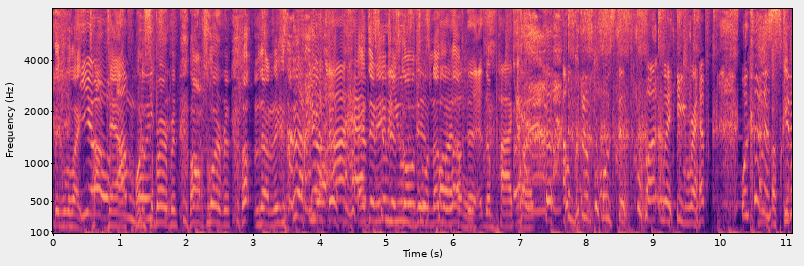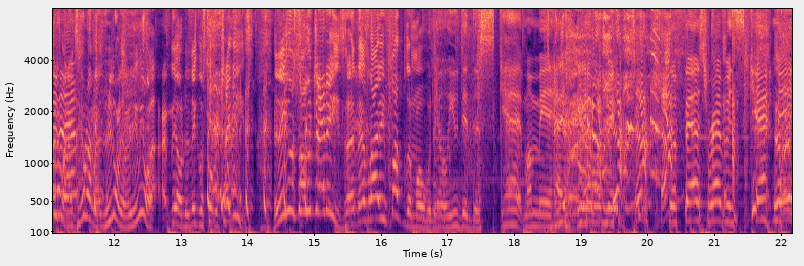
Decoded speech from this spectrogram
Nigga was like Yo, top down I'm on a going to- suburban. Oh, I'm swerving. Oh, no, nigga. Yo, I have and then he'll just use go to another part level. of the, the podcast. I'm gonna post this part where he rapped. What kind of Uh, skit is that? skip you don't even- you don't- Yo, the nigga was talking Chinese. The nigga was talking Chinese. Uh, That's why he fucked them over there. Yo, you did the scat. My man had, he had my man the fast rapping scat man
